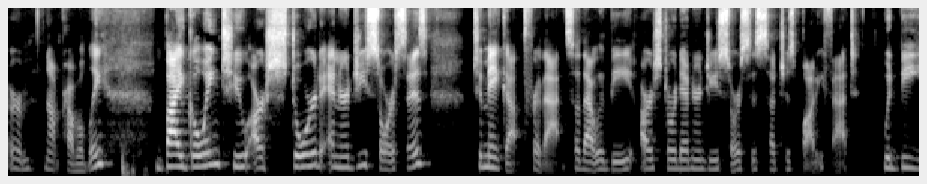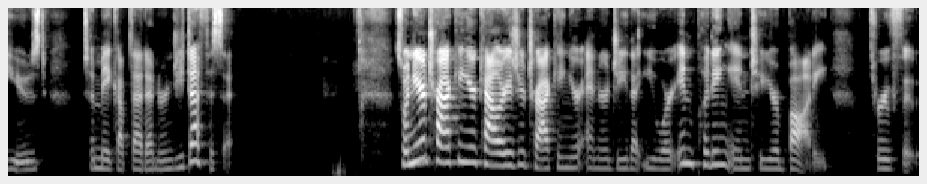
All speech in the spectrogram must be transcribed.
or not probably, by going to our stored energy sources to make up for that. So that would be our stored energy sources, such as body fat, would be used to make up that energy deficit. So, when you're tracking your calories, you're tracking your energy that you are inputting into your body through food.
